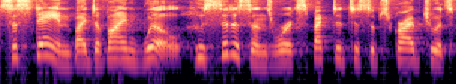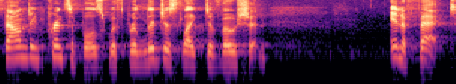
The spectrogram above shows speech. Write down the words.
sustained by divine will, whose citizens were expected to subscribe to its founding principles with religious like devotion. In effect,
